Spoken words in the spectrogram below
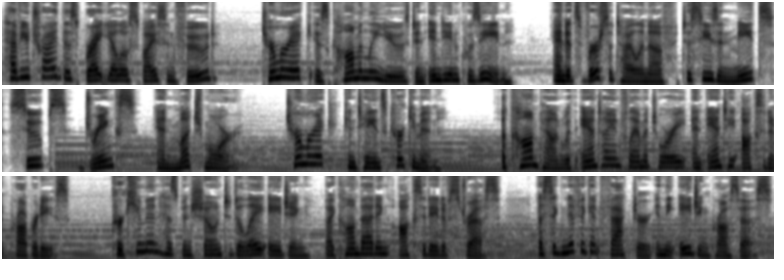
Have you tried this bright yellow spice in food? Turmeric is commonly used in Indian cuisine, and it's versatile enough to season meats, soups, drinks, and much more. Turmeric contains curcumin, a compound with anti inflammatory and antioxidant properties. Curcumin has been shown to delay aging by combating oxidative stress, a significant factor in the aging process.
